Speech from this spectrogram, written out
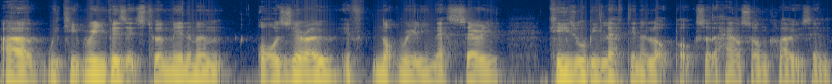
Uh, we keep revisits to a minimum or zero if not really necessary. Keys will be left in a lockbox at the house on closing.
